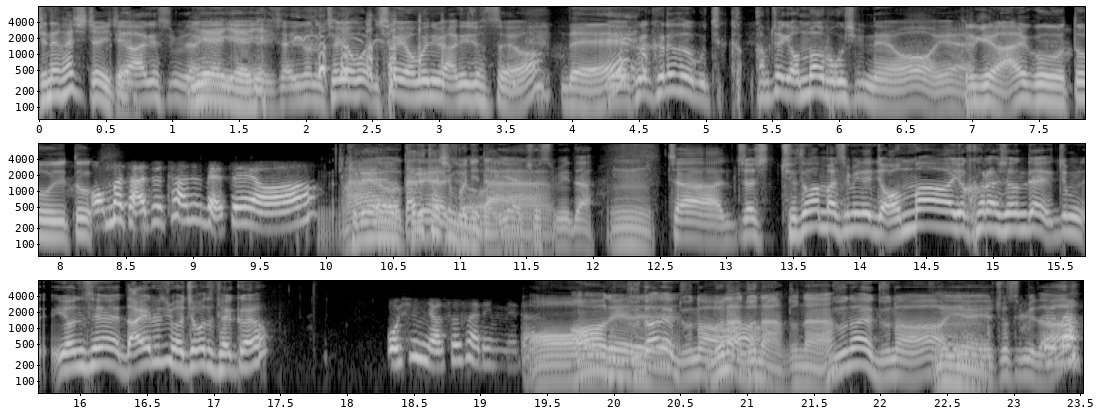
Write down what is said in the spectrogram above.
진행하시죠, 이제. 예, 알겠습니다. 예, 예, 예. 자, 이거는 저희 어머 저희 어머님이 아니셨어요. 네. 예, 그래, 그래도 가- 갑자기 엄마가 보고 싶네요. 예. 그러게요. 알고 또, 또. 엄마 자주 찾아뵈세요. 그래요. 아유, 따뜻하신 그래야죠. 분이다. 예, 좋습니다. 음. 자, 저 죄송한 말씀인데 이제 엄마 역할을 하셨는데 좀 연세 나이를 좀 여쭤봐도 될까요? 56살입니다. 어, 아, 네, 누나네 네. 누나. 누나, 누나, 누나. 누나요 누나. 음. 예, 예, 좋습니다. 누나,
